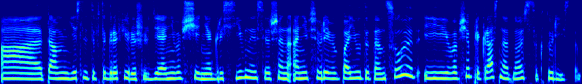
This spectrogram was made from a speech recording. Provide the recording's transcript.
а, там, если ты фотографируешь людей, они вообще не агрессивные совершенно, они все время поют и танцуют, и вообще прекрасно относятся к туристам.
